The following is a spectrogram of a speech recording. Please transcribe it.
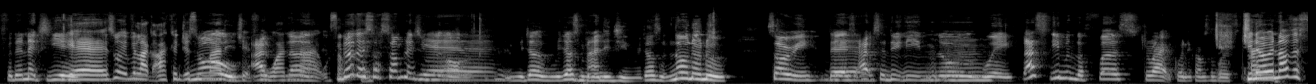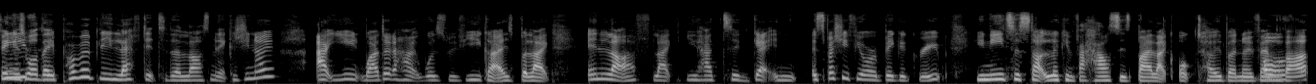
for the next year. Yeah, it's not even like I can just no, manage it for I- one no. night or You know, there's some places Yeah. oh, we just we just managing. We just no no no. Sorry, there's Yeah. absolutely no Mm-mm. way. That's even the first strike when it comes to boys. Do you know And another thing as well? They probably left it to the last minute because you know, at you, well, I don't know how it was with you guys, but like in Love, like you had to get in, especially if you're a bigger group, you need to start looking for houses by like October, November.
